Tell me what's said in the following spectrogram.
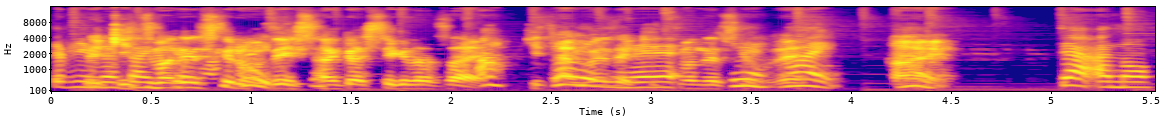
あで、皆さんキッズマネスクールもぜひ参加してください。あ、キッズマネスクール、キッズマネスクールね。はい。はい。じゃあ、あの、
